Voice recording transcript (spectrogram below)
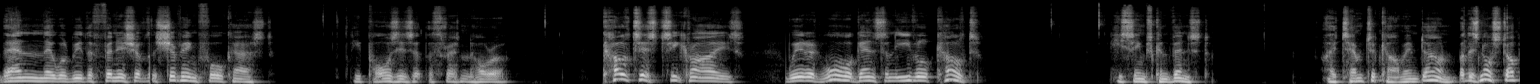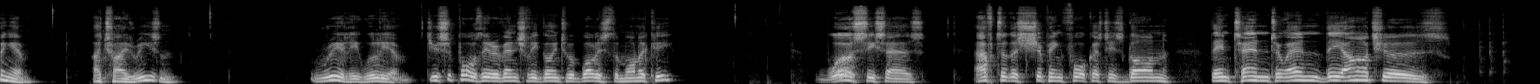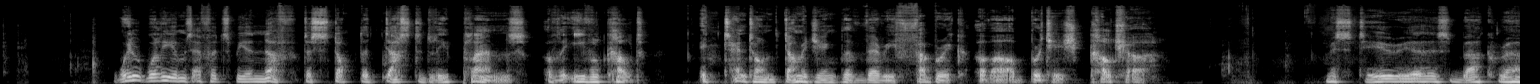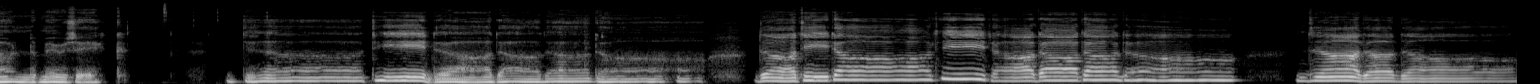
Then there will be the finish of the shipping forecast. He pauses at the threatened horror. Cultists, he cries. We're at war against an evil cult. He seems convinced. I attempt to calm him down, but there's no stopping him. I try reason. Really, William, do you suppose they're eventually going to abolish the monarchy? Worse, he says. After the shipping forecast is gone, they intend to end the archers. Will William's efforts be enough to stop the dastardly plans of the evil cult intent on damaging the very fabric of our British culture? Mysterious background music. Da dee da da da da. Da dee da dee da da da da. Da da da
